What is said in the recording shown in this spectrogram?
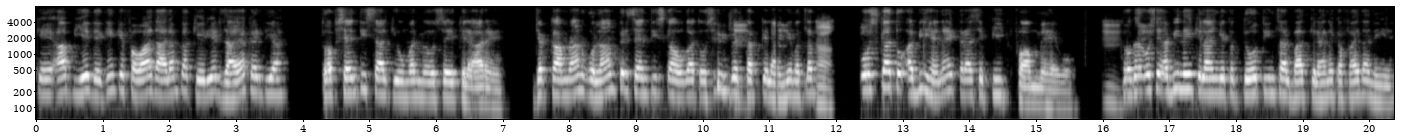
کہ آپ یہ دیکھیں کہ فواد عالم کا کیریئر ضائع کر دیا۔ تو اب سینتیس سال کی عمر میں اسے کھلا رہے ہیں۔ جب کامران غلام پھر سینتیس کا ہوگا تو اسے بھی پھر ہوں، تب کھلائیں گے۔ مطلب ہاں۔ اس کا تو ابھی ہے نا ایک طرح سے پیک فارم میں ہے وہ۔ تو اگر اسے ابھی نہیں کھلائیں گے تو دو تین سال بعد کھلانے کا فائدہ نہیں ہے۔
